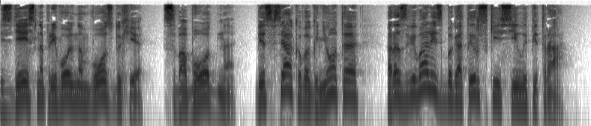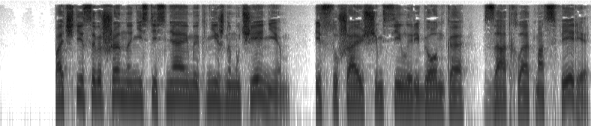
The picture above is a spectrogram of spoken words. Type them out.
Здесь на привольном воздухе, свободно, без всякого гнета, развивались богатырские силы Петра. Почти совершенно не стесняемый книжным учением, иссушающим силы ребенка в затхлой атмосфере,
